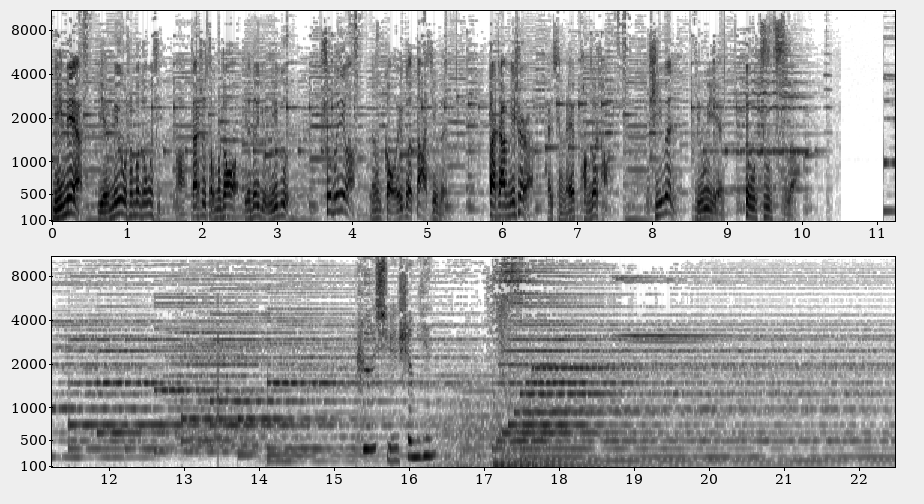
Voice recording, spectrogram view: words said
里面也没有什么东西啊，但是怎么着也得有一个，说不定啊能搞一个大新闻。大家没事啊，还请来捧个场。提问、留言都支持啊！科学声音。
